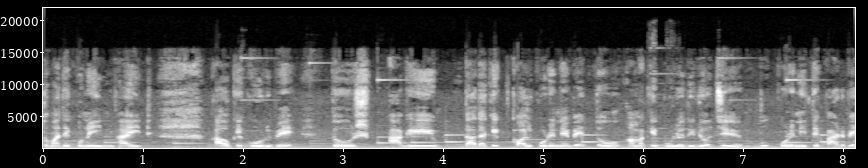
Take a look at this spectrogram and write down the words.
তোমাদের কোনো ইনভাইট কাউকে করবে, তো আগে দাদাকে কল করে নেবে, তো আমাকে বলে দিল যে বুক করে নিতে পারবে,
